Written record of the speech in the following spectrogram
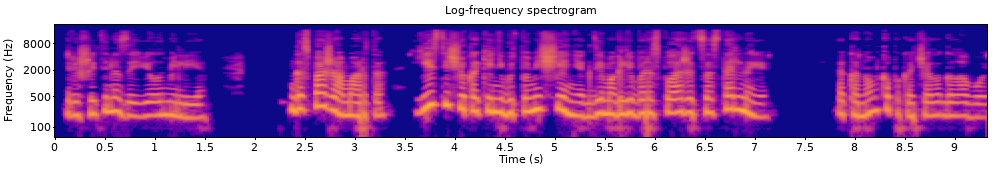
— решительно заявила Милия. «Госпожа Марта, есть еще какие-нибудь помещения, где могли бы расположиться остальные?» Экономка покачала головой.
